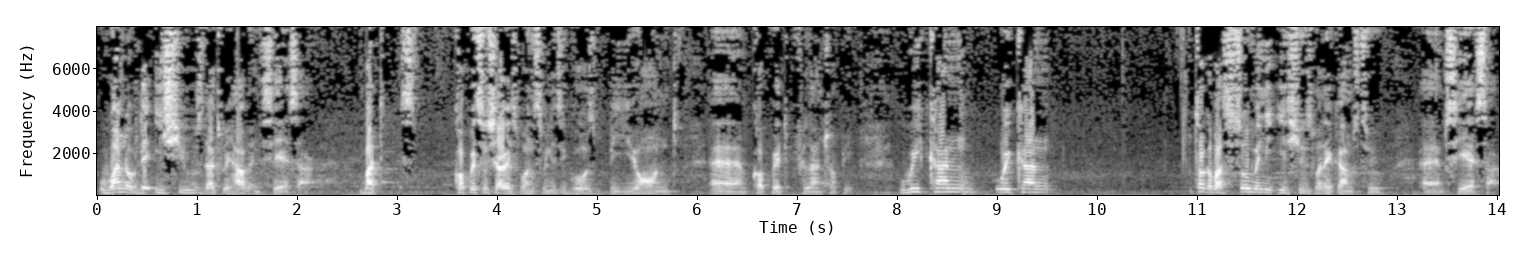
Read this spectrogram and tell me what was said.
one of the issues that we have in CSR, but corporate social responsibility goes beyond um, corporate philanthropy. We can we can talk about so many issues when it comes to um, CSR.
